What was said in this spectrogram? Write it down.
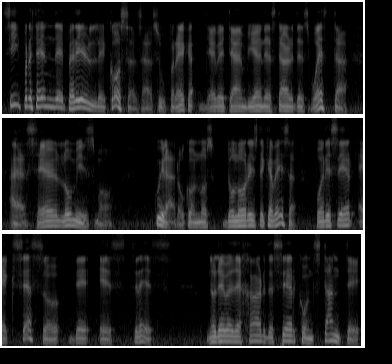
Si pretende pedirle cosas a su pareja, debe también estar dispuesta a hacer lo mismo. Cuidado con los dolores de cabeza. Puede ser exceso de estrés. No debe dejar de ser constante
